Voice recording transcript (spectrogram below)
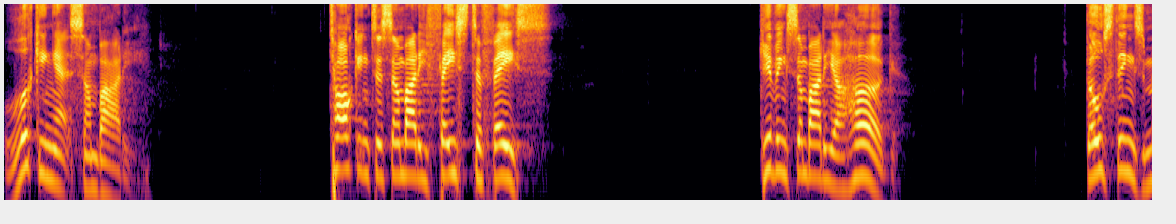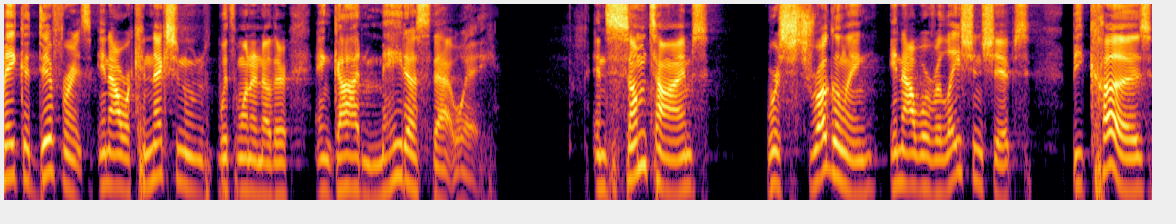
looking at somebody, talking to somebody face to face giving somebody a hug. Those things make a difference in our connection with one another, and God made us that way. And sometimes we're struggling in our relationships because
